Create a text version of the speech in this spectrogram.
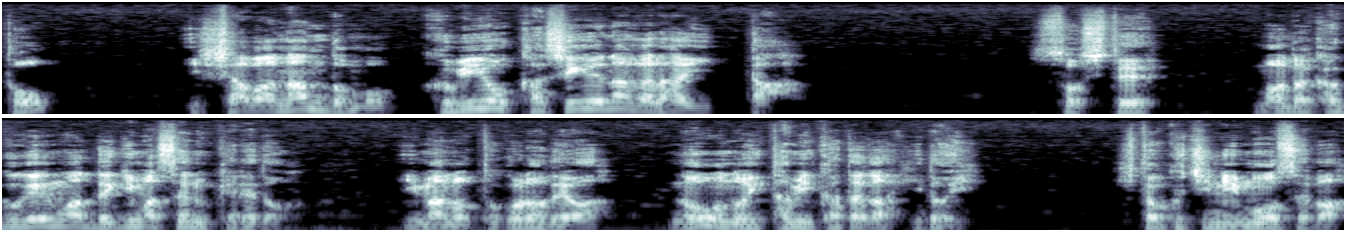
と、医者は何度も首をかしげながら言った。そして、まだ格言はできませぬけれど、今のところでは脳の痛み方がひどい。一口に申せば、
